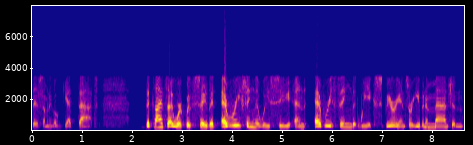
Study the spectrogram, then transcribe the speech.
this, I'm going to go get that. The guides I work with say that everything that we see and everything that we experience or even imagine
